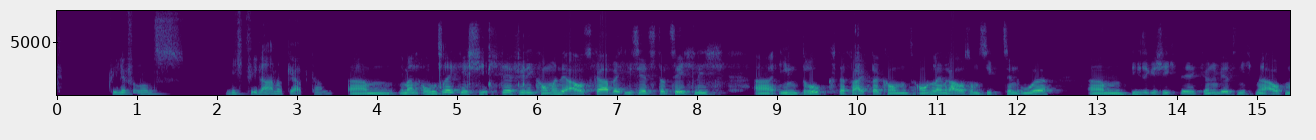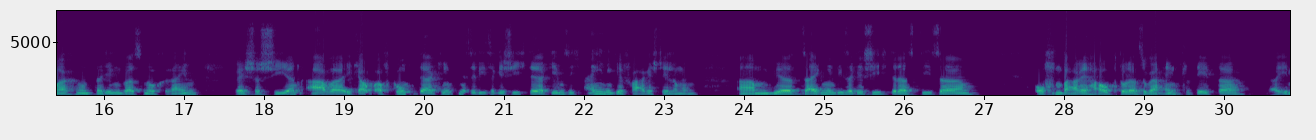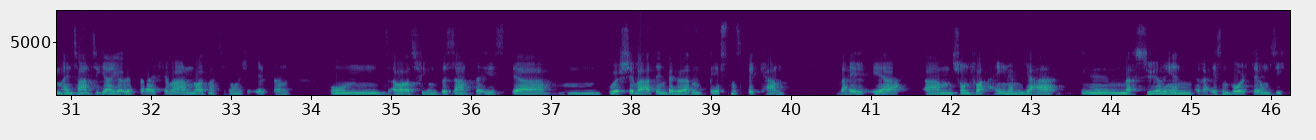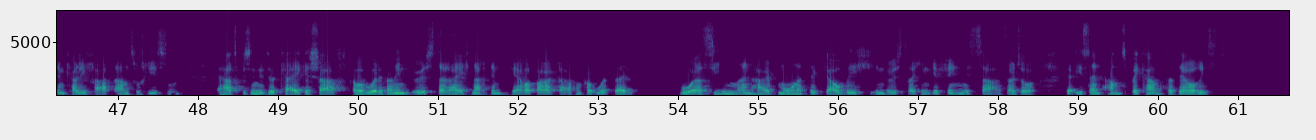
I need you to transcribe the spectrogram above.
viele von uns nicht viel Ahnung gehabt haben? Ähm, ich meine, unsere Geschichte für die kommende Ausgabe ist jetzt tatsächlich äh, im Druck. Der Falter kommt online raus um 17 Uhr. Ähm, diese Geschichte können wir jetzt nicht mehr aufmachen und da irgendwas noch rein recherchieren. Aber ich glaube, aufgrund der Erkenntnisse dieser Geschichte ergeben sich einige Fragestellungen. Ähm, wir zeigen in dieser Geschichte, dass dieser offenbare Haupt- oder sogar Einzeltäter äh, eben ein 20-jähriger Österreicher war, nordmazedonische Eltern, und, aber was viel interessanter ist, der hm, Bursche war den Behörden bestens bekannt, weil er ähm, schon vor einem Jahr in, nach Syrien reisen wollte, um sich dem Kalifat anzuschließen. Er hat es bis in die Türkei geschafft, aber wurde dann in Österreich nach dem Terrorparagraphen verurteilt, wo er siebeneinhalb Monate, glaube ich, in Österreich im Gefängnis saß. Also der ist ein amtsbekannter Terrorist,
